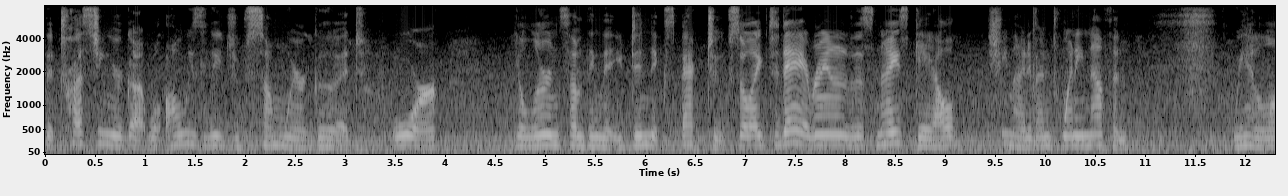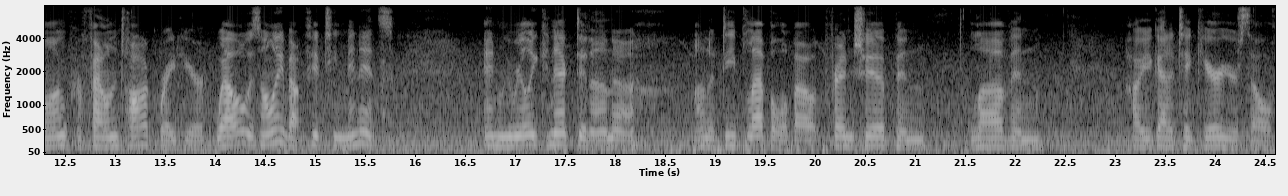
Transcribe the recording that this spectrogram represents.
that trusting your gut will always lead you somewhere good, or you'll learn something that you didn't expect to. So like today, I ran into this nice gal. She might have been 20 nothing. We had a long, profound talk right here. Well, it was only about 15 minutes, and we really connected on a on a deep level about friendship and love and how you got to take care of yourself.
